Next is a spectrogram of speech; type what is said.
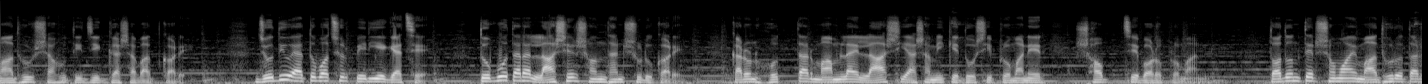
মাধুর সাহুতি জিজ্ঞাসাবাদ করে। যদিও এত বছর পেরিয়ে গেছে, তবুও তারা লাশের সন্ধান শুরু করে, কারণ হত্যার মামলায় লাশই আসামিকে দোষী প্রমাণের সবচেয়ে বড় প্রমাণ। তদন্তের সময় মাধুর ও তার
